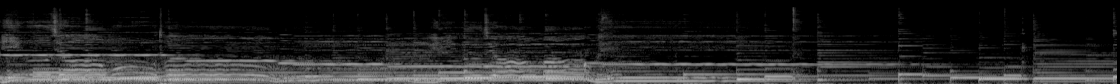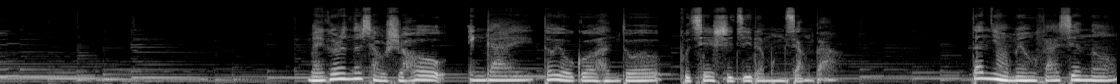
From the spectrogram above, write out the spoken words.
一个叫木头，一个叫马尾。每个人的小时候应该都有过很多不切实际的梦想吧？但你有没有发现呢？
